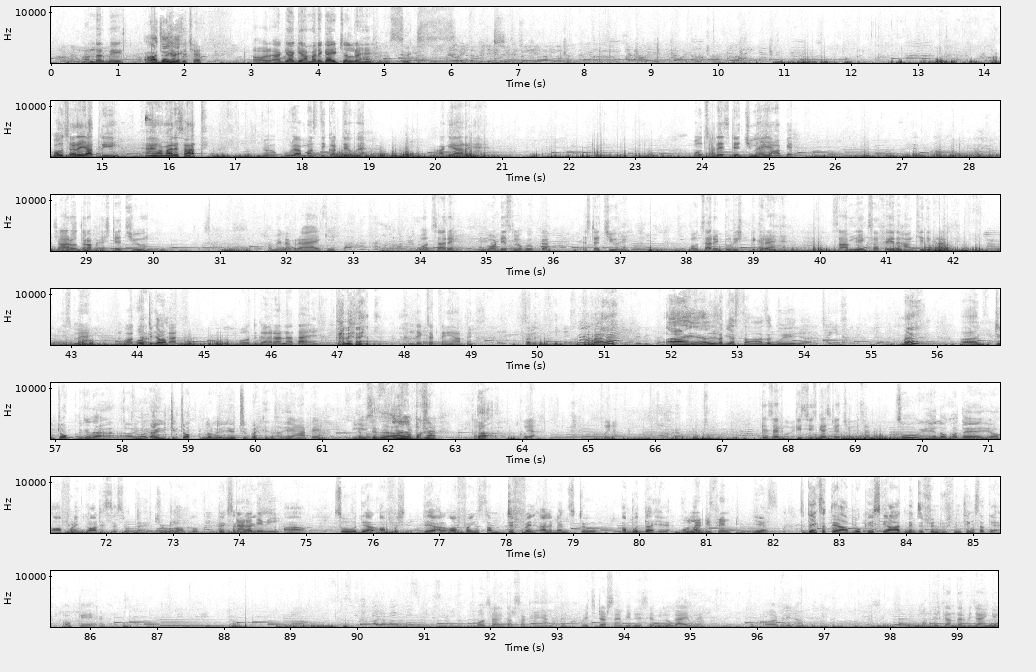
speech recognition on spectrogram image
अंदर में आ जाइए। कुछ है। और आगे आगे हमारे गाइड चल रहे हैं. और बहुत सारे यात्री हैं हमारे साथ जो पूरा मस्ती करते हुए आगे आ रहे हैं। बहुत सारे स्टैचू हैं यहाँ पे। चारों तरफ़ स्टैचू। हमें लग रहा है कि बहुत सारे गॉडेस लोगों का स्टैचू है। बहुत सारे टूरिस्ट दिख रहे हैं। सामने एक सफ़ेद हाथी दिख रहा है जिसमें बहुत बहुत गहरा नाता है। देख सकते हैं यहाँ पे। मैं? टिकटॉक टिकटॉक यूट्यूब पर यहाँ पे Ja myślę, że... A, no, pokrzem. Da. Sir किस चीज़ का स्टैचू है सर सो ये लोग होते हैं ऑफरिंग गॉडेसेस होते हैं जो आप लोग देख सकते Tara Devi. So they are of they are offering some different elements to a Buddha here all are different yes तो देख सकते हैं आप लोग कि हाथ में डिफरेंट डिफरेंट थिंग्स होते हैं। ओके बहुत सारे दर्शक हैं यहाँ पे। विजिटर्स हैं, विदेश से भी लोग आए हुए हैं। और फिर हम मंदिर के अंदर भी जाएँगे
